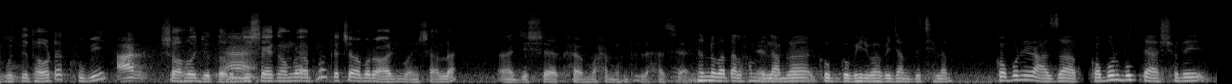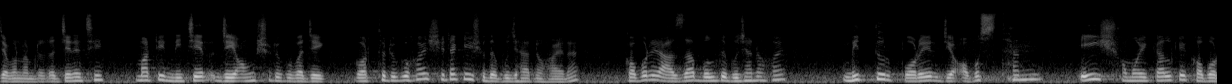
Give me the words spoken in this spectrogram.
উপস্থিত হওয়াটা খুবই আর সহজতর হ্যাঁ। যে শেখ আমরা আপনার কাছে আবারও আসব ইনশাল্লাহ যে শেখ মাহমুদুল্লাহ হাসান। ধন্যবাদ আলহামদুলিল্লাহ আমরা খুব গভীরভাবে জানতেছিলাম কবরের আজাব কবর বলতে আসলে যেমন আমরা জেনেছি মাটির নিচের যে অংশটুকু বা যে গর্তটুকু হয় সেটাকেই শুধু বোঝানো হয় না। কবরের আজাব বলতে বোঝানো হয় মৃত্যুর পরের যে অবস্থান এই সময়কালকে কবর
